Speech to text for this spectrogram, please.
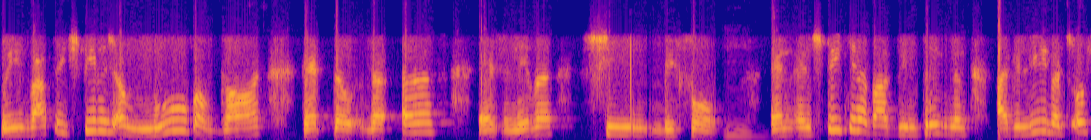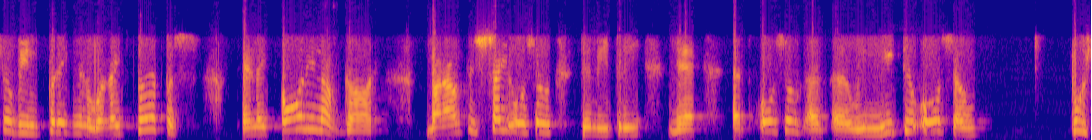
we're about to experience a move of God that the, the earth has never seen before. Mm. And, and speaking about being pregnant, I believe it's also being pregnant with a purpose and a calling of God. But I want to say also, Dimitri, that it also uh, uh, we need to also push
